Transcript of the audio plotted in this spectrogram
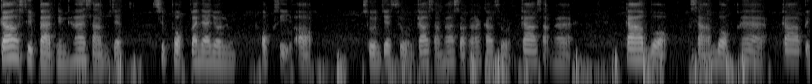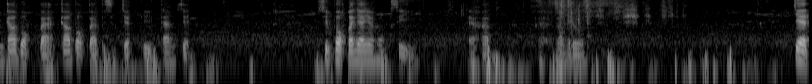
เก้าสิบแปดหนึ่งห้าสามเจ็ดสิบหกกันยายนหกสี่ออกศูนย์เจ็ดศูนย์เก้าสามห้าสองห้าเก้าศูนย์เก้าสามห้าเก้าบวก สามบวกห้าเก้าเป็นเก้าบวกแปดเก้าบวกแปดเป็นสิบเจ็ดที่แต้มเจ็ดสิบหกกันยายนหกสี่นะครับอะเรามาดูเจ็ด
